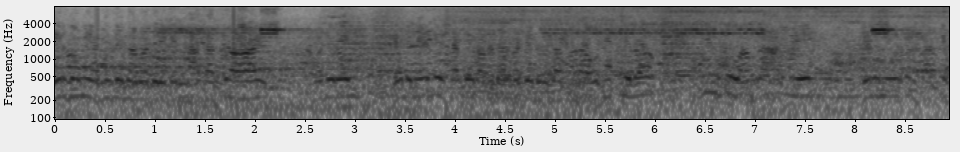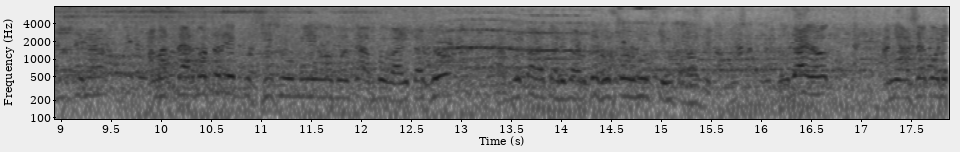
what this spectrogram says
দীর্ঘমেয়াদী যেন আমাদের এখানে না থাকতে হয় আমাদের এই ছেলে মেয়েদের সাথে রমজান মাসে রোজা করা উচিত ছিল কিন্তু আমরা আজকে ছেলে মেয়েদের থাকতে পারছি না আমার চার বছরে একটু শিশু মেয়েও বলতে আব্বু, বাড়িতে আসো। আব্বু, তাড়াতাড়ি বাড়িতে আসো তরমুজ কিনতে হবে। তো যাই হোক, আমি আশা করি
